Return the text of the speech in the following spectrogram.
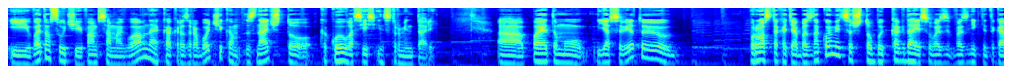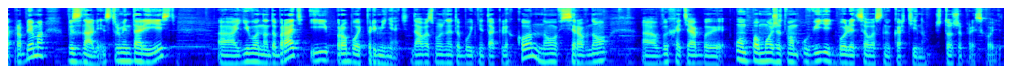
И в этом случае вам самое главное, как разработчикам, знать, что какой у вас есть инструментарий. А, поэтому я советую просто хотя бы ознакомиться, чтобы когда, если возникнет такая проблема, вы знали, инструментарий есть, а, его надо брать и пробовать применять. Да, возможно, это будет не так легко, но все равно а, вы хотя бы... Он поможет вам увидеть более целостную картину, что же происходит.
